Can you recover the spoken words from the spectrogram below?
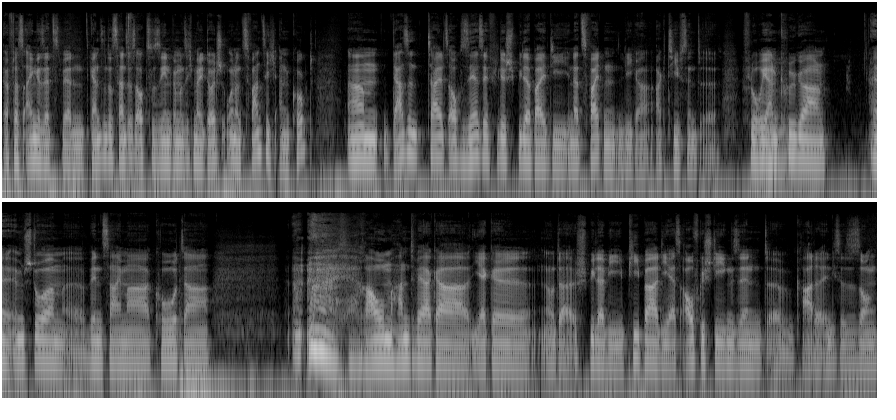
öfters eingesetzt werden. Ganz interessant ist auch zu sehen, wenn man sich mal die deutsche U21 anguckt, ähm, da sind teils auch sehr, sehr viele Spieler bei, die in der zweiten Liga aktiv sind. Äh, Florian mhm. Krüger äh, im Sturm, äh, Winsheimer, Kota, Raum, Handwerker, Jeckel oder Spieler wie Pieper, die erst aufgestiegen sind, äh, gerade in dieser Saison.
